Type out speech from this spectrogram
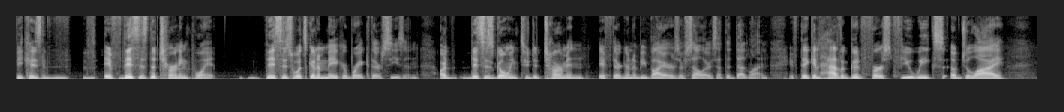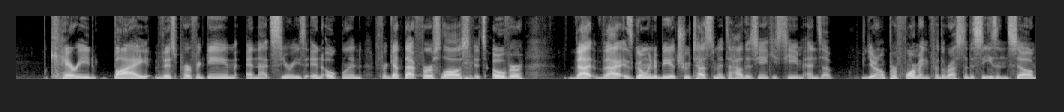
because th- if this is the turning point, this is what's going to make or break their season. Are this is going to determine if they're going to be buyers or sellers at the deadline. If they can have a good first few weeks of July carried by this perfect game and that series in Oakland, forget that first loss, it's over. That that is going to be a true testament to how this Yankees team ends up, you know, performing for the rest of the season. So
